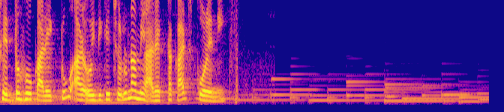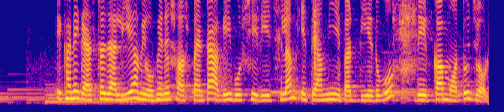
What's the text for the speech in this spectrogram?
সেদ্ধ হোক আর একটু, আর ওইদিকে চলুন আমি আরেকটা কাজ করে নিই। এখানে গ্যাসটা জ্বালিয়ে আমি ওভেনে সসপ্যানটা আগেই বসিয়ে দিয়েছিলাম। এতে আমি এবার দিয়ে দেবো দেড় কাপ মতো জল।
